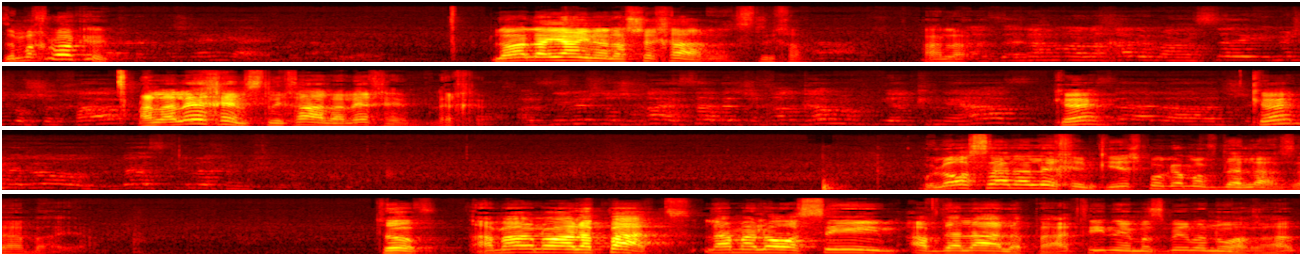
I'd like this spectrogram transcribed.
זה מחלוקת. לא על היין, על השיכר, סליחה. על, אז אנחנו הלכה למעשה, אם יש לו שיכר, על הלחם, סליחה, על הלחם, לחם. אז אם יש לו שיכר, יעשה על השיכר גם יקנאה, אז כן. כן. לא. הוא לא עושה על הלחם, כי יש פה גם הבדלה, זה הבעיה. טוב, אמרנו על הפת. למה לא עושים הבדלה על הפת? הנה מסביר לנו הרב.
